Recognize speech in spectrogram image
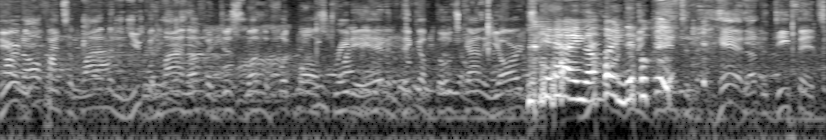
You're an offensive lineman and you can line up and just run the football straight ahead and pick up those kind of yards, Yeah, I know you are I gonna do. get into the head of the defense.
